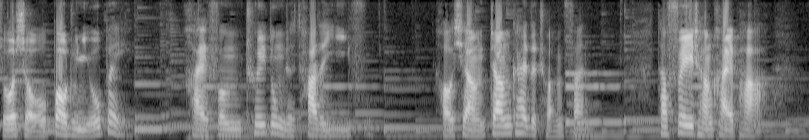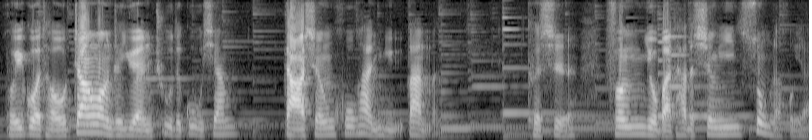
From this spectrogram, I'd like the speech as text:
左手抱住牛背，海风吹动着她的衣服，好像张开的船帆。她非常害怕，回过头张望着远处的故乡。大声呼唤女伴们，可是风又把她的声音送了回来。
